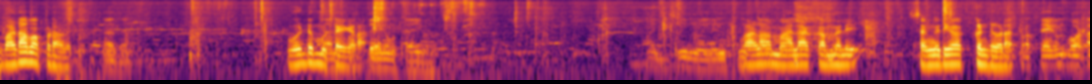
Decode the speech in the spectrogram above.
ബട പപ്പടാണ്. വീണ്ടും മുട്ടായി. കട വള മാല കമ്മൽ സംഗതികളൊക്കെ ഉണ്ട് ഇവിടെ. പ്രത്യേകം ഫോട്ടോ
